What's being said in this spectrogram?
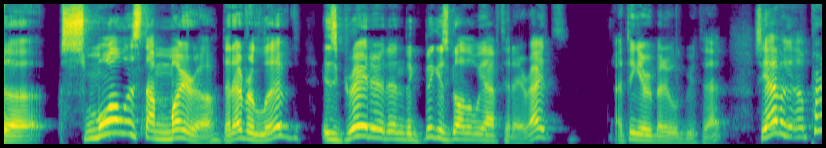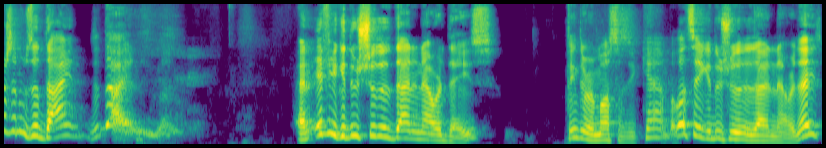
the smallest Amora that ever lived is greater than the biggest gadol we have today, right? I think everybody will agree to that. So you have a, a person who's a dying, a dying. And if you could do Shuddha Dayan in our days, I think there are as you can, but let's say you could do Shuddha Dayan in our days,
